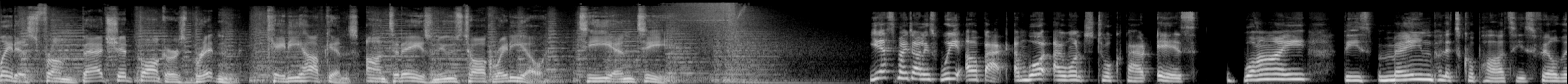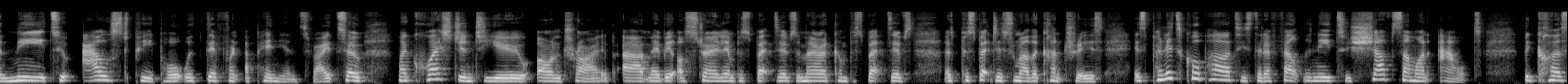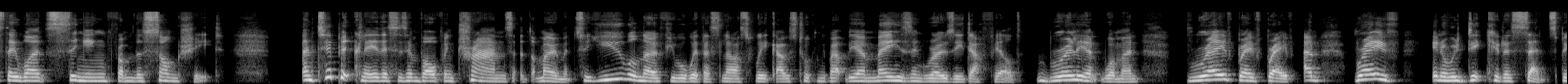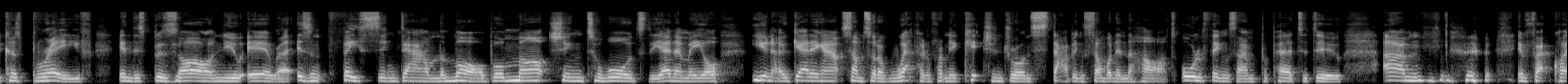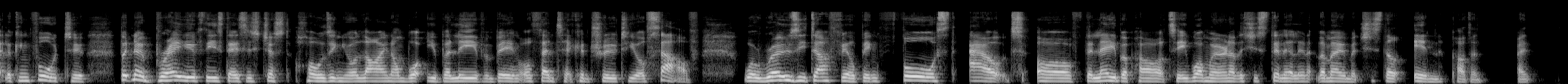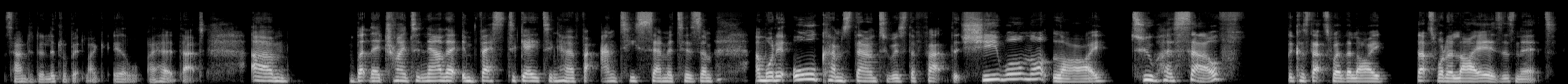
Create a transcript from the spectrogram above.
Latest from Batshit Bonkers Britain. Katie Hopkins on today's News Talk Radio, TNT. Yes, my darlings, we are back. And what I want to talk about is why these main political parties feel the need to oust people with different opinions, right? So, my question to you on Tribe, uh, maybe Australian perspectives, American perspectives, as perspectives from other countries, is political parties that have felt the need to shove someone out because they weren't singing from the song sheet. And typically, this is involving trans at the moment. So, you will know if you were with us last week, I was talking about the amazing Rosie Duffield, brilliant woman, brave, brave, brave. And brave in a ridiculous sense because Brave in this bizarre new era isn't facing down the mob or marching towards the enemy or, you know, getting out some sort of weapon from your kitchen drawer and stabbing someone in the heart. All of things I'm prepared to do. Um, in fact, quite looking forward to. But no, Brave these days is just holding your line on what you believe and being authentic and true to yourself. Well, Rosie Duffield being forced out of the Labour Party, one way or another, she's still ill in at the moment. She's still in, pardon. I sounded a little bit like ill. I heard that. Um, but they're trying to now they're investigating her for anti-Semitism. And what it all comes down to is the fact that she will not lie to herself, because that's where the lie, that's what a lie is, isn't it?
